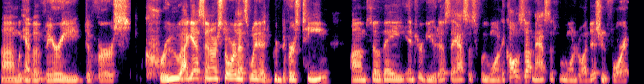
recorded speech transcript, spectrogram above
Um, we have a very diverse crew i guess in our store. That's the way to diverse team um, so they interviewed us they asked us if we wanted they called us up and asked us if we wanted to audition for it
